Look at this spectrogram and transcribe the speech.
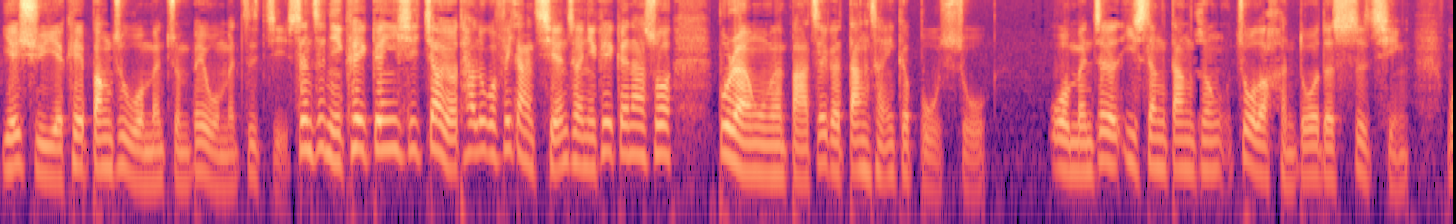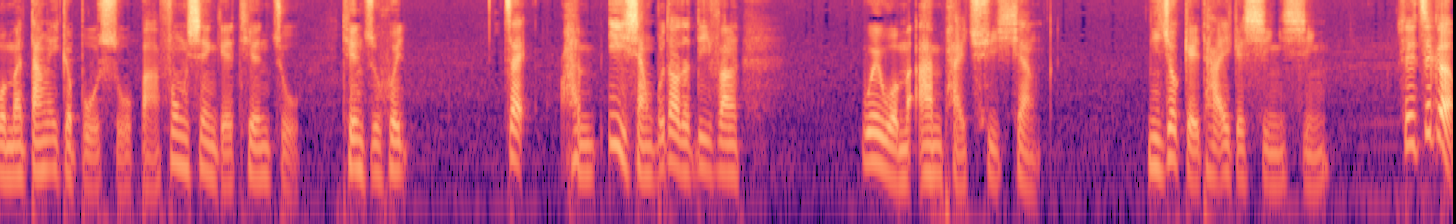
也许也可以帮助我们准备我们自己。甚至你可以跟一些教友，他如果非常虔诚，你可以跟他说：“不然我们把这个当成一个补赎。我们这一生当中做了很多的事情，我们当一个补赎，把奉献给天主。天主会在很意想不到的地方为我们安排去向，你就给他一个信心。所以这个。”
